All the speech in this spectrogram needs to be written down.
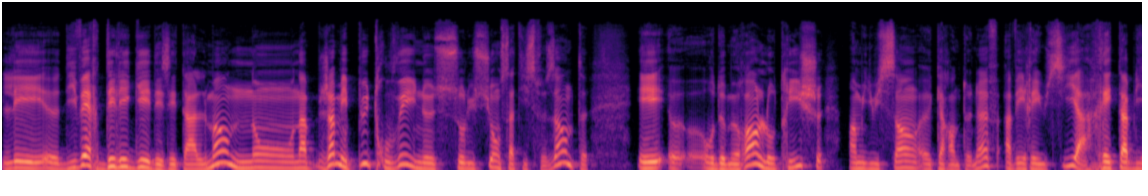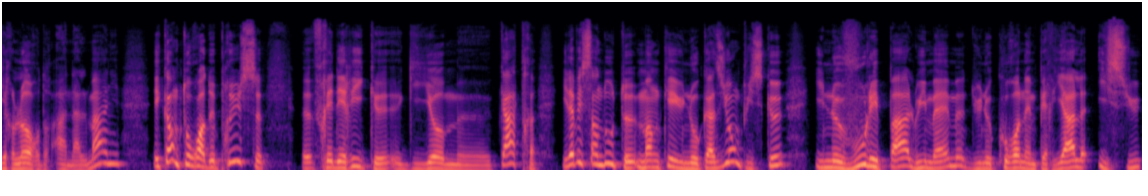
les euh, divers délégués des États allemands, n'a jamais pu trouver une solution satisfaisante. Et euh, au demeurant, l'Autriche, en 1849, avait réussi à rétablir l'ordre en Allemagne. Et quant au roi de Prusse, euh, Frédéric Guillaume IV, il avait sans doute manqué une occasion puisqu'il ne voulait pas lui-même d'une couronne impériale issue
